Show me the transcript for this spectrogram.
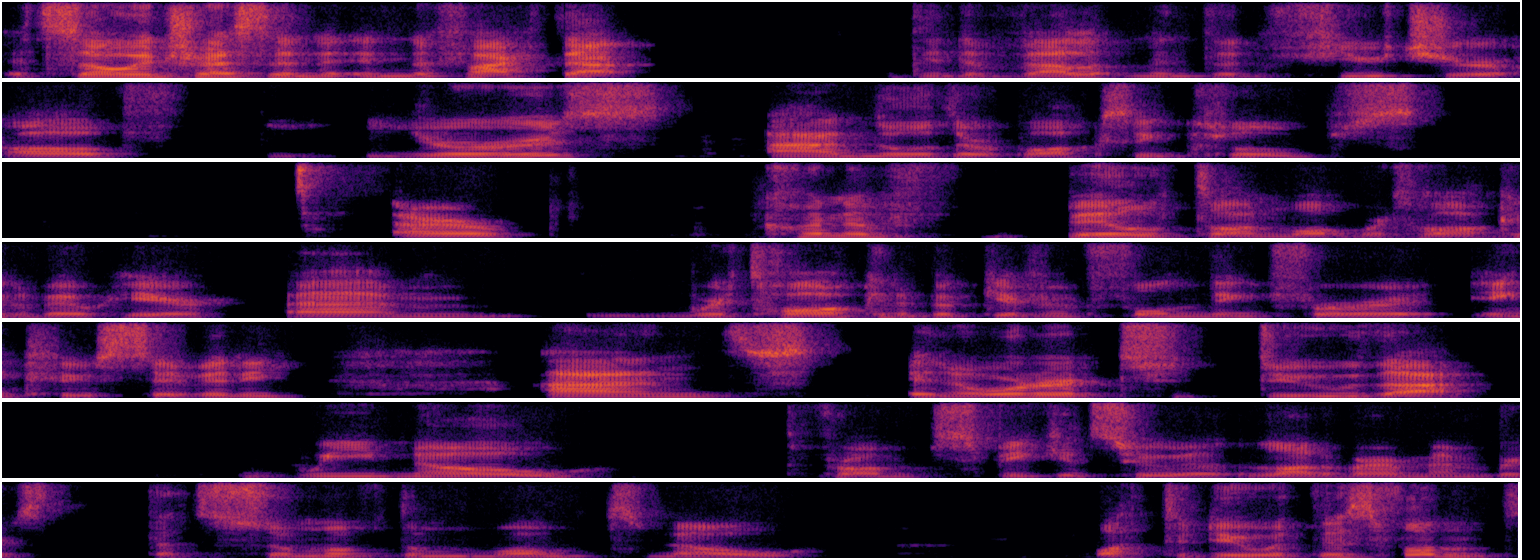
It's so interesting in the fact that the development and future of yours and other boxing clubs are kind of built on what we're talking about here. Um, we're talking about giving funding for inclusivity. And in order to do that, we know from speaking to a lot of our members that some of them won't know what to do with this fund.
